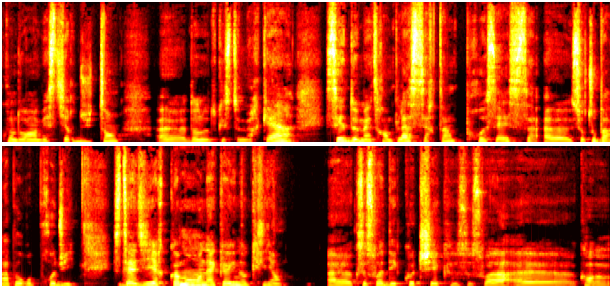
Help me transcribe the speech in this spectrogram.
qu'on doit investir du temps euh, dans notre customer care, c'est de mettre en place certains process, surtout par rapport aux produits. C'est-à-dire comment on accueille nos clients, que ce soit des coachés, que ce soit quand,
